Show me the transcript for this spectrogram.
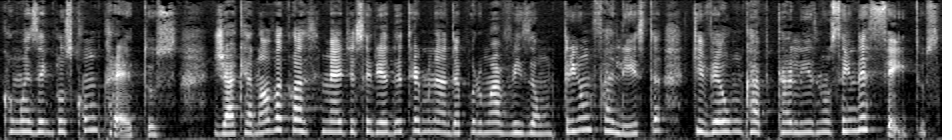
com exemplos concretos, já que a nova classe média seria determinada por uma visão triunfalista que vê um capitalismo sem defeitos.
